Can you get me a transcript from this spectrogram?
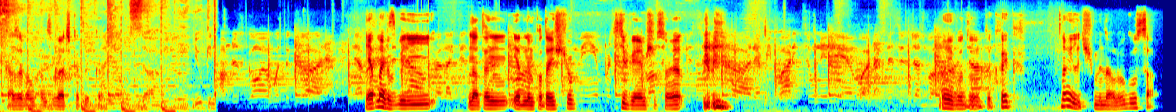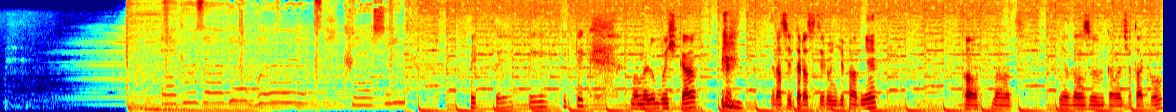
pokażę wam końcóweczkę tylko. Jednak zbili na tym jednym podejściu. Zdziwiłem się w sumie. No i the quick. No i lecimy na crashing Pyk, pyk, pyk, pyk, pyk. Mamy Luguśka. Raczej teraz w tej rundzie padnie. O, nawet nie zdążył wykonać ataku.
